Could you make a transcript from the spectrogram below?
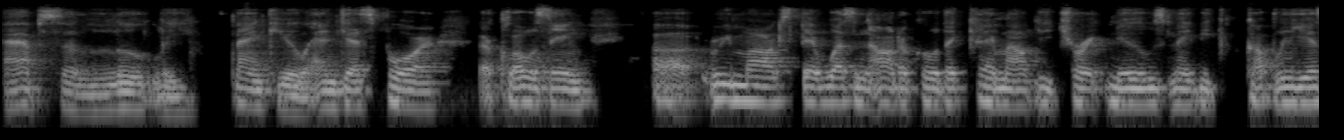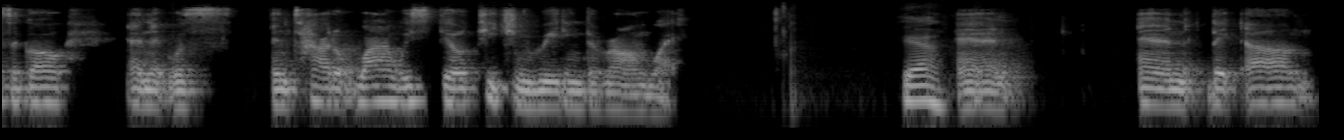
Absolutely. Thank you. And just for a closing uh, remarks, there was an article that came out Detroit News maybe a couple of years ago, and it was entitled "Why Are We Still Teaching Reading the Wrong Way?" Yeah, and and they um,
